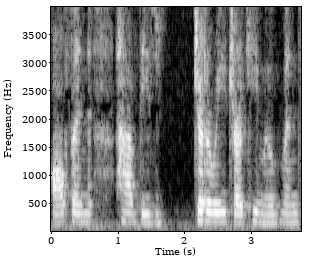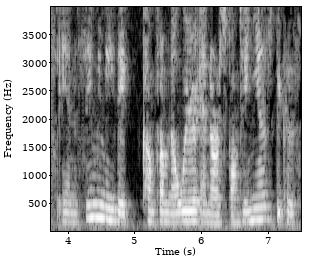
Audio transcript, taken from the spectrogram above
often have these jittery, jerky movements, and seemingly they come from nowhere and are spontaneous because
